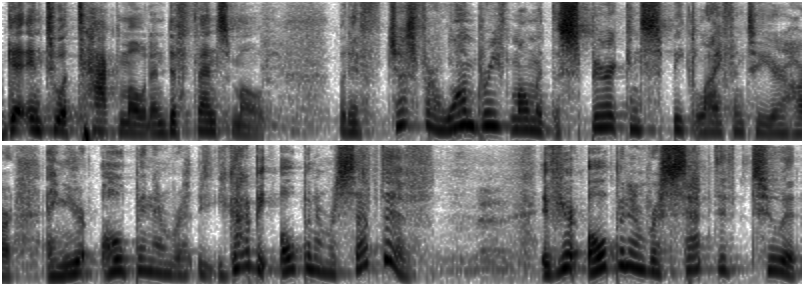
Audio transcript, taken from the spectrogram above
get into attack mode and defense mode but if just for one brief moment the Spirit can speak life into your heart and you're open and re- you got to be open and receptive. Amen. If you're open and receptive to it,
